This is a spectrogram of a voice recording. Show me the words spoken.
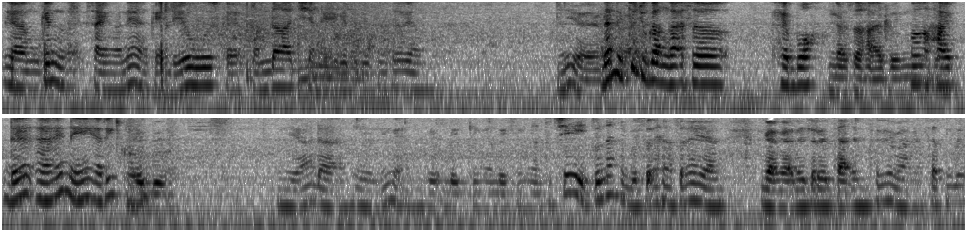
ya mungkin saingannya yang kayak Deus kayak Fondage yang kayak Hmm. gitu-gitu tuh yang iya ya dan itu juga nggak seheboh nggak se hype ini. Oh, hype de eh, ini Erigo Erigo iya ada ini kan bakingan tuh sih itu nah busuknya maksudnya yang nggak nggak diceritain tuh nih bangsat tuh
